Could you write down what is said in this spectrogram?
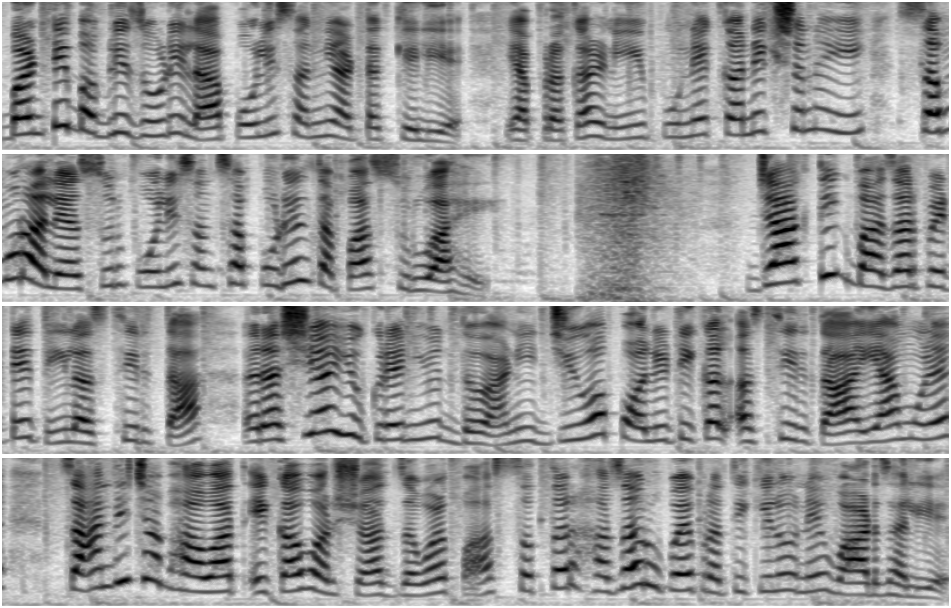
बंटी बबली जोडीला पोलिसांनी अटक केली आहे. या प्रकरणी पुणे कनेक्शनही समोर आले असून पोलिसांचा पुढील तपास सुरू आहे. जागतिक बाजारपेठेतील अस्थिरता रशिया युक्रेन युद्ध आणि जिओ पॉलिटिकल अस्थिरता यामुळे चांदीच्या भावात एका वर्षात जवळपास सत्तर हजार रुपये प्रति किलोने वाढ झाली आहे.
